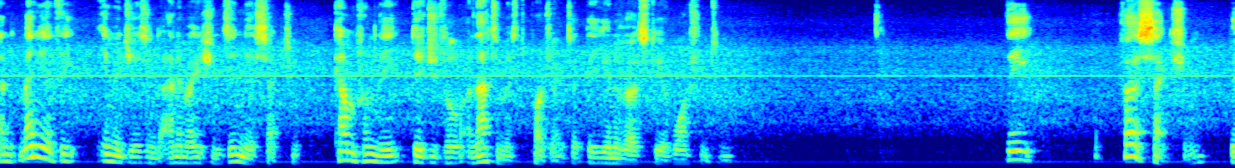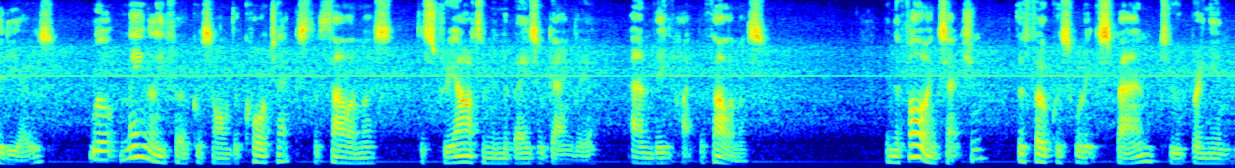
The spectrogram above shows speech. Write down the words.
And many of the images and animations in this section come from the Digital Anatomist project at the University of Washington. The first section, videos, will mainly focus on the cortex, the thalamus, the striatum in the basal ganglia, and the hypothalamus. In the following section, the focus will expand to bring in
